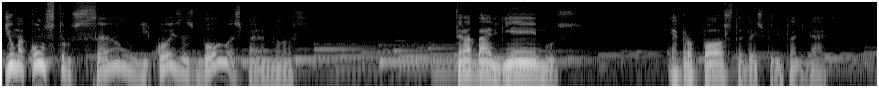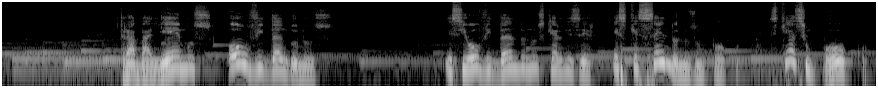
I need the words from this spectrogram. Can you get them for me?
de uma construção de coisas boas para nós. Trabalhemos, é a proposta da espiritualidade. Trabalhemos ouvidando-nos. Esse ouvidando-nos quer dizer esquecendo-nos um pouco. Esquece um pouco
